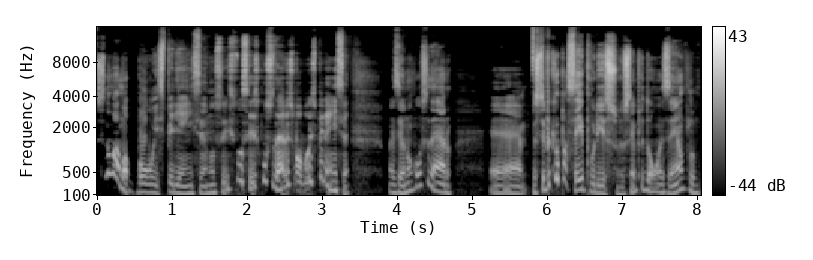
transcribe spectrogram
Isso não é uma boa experiência. Eu não sei se vocês consideram isso uma boa experiência, mas eu não considero. É, eu sempre que eu passei por isso, eu sempre dou um exemplo.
